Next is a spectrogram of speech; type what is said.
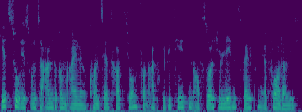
Hierzu ist unter anderem eine Konzentration von Aktivitäten auf solche Lebenswelten erforderlich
